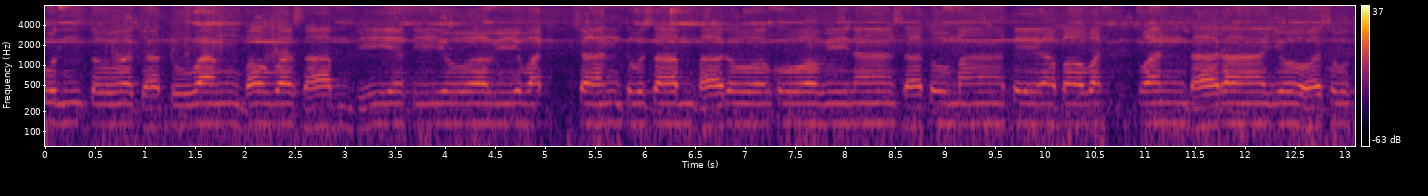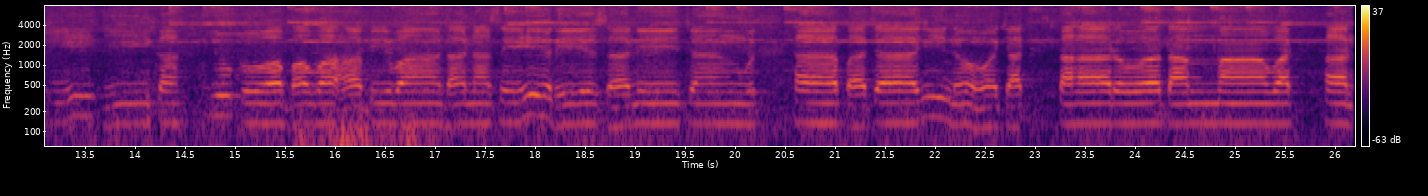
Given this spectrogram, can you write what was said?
พุนโตจตุวังบวสัมพีติโยวิวัตชันตุสัมปะโรโกวินาสตุมาเตปวัตวันตารายโยสุขีทีกายุโกภวะอภิวาทนาสิริสเนจังวุธาปจายโนจัตตารโรตัมมาวัฏ ทัน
